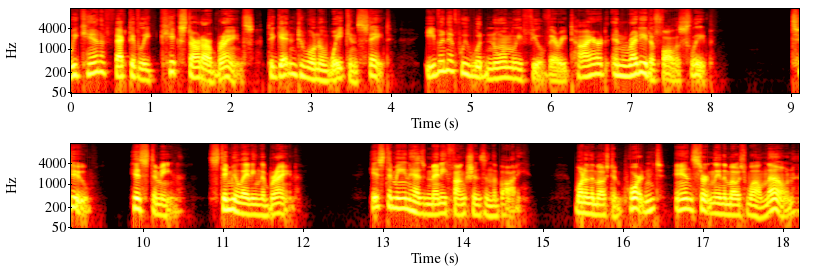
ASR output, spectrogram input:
We can effectively kickstart our brains to get into an awakened state, even if we would normally feel very tired and ready to fall asleep. 2. Histamine, stimulating the brain. Histamine has many functions in the body. One of the most important, and certainly the most well known,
